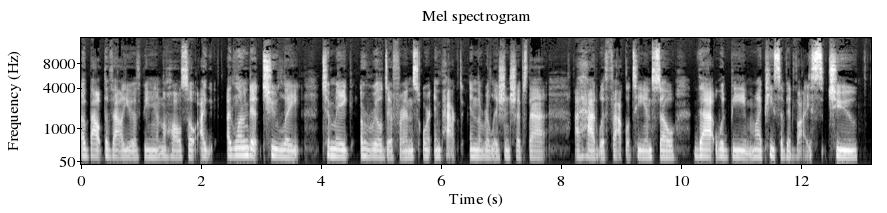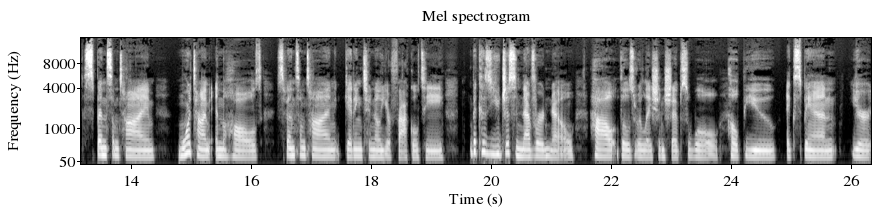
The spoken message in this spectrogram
about the value of being in the hall. So I, I learned it too late to make a real difference or impact in the relationships that I had with faculty. And so that would be my piece of advice to spend some time, more time in the halls, spend some time getting to know your faculty, because you just never know how those relationships will help you expand your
